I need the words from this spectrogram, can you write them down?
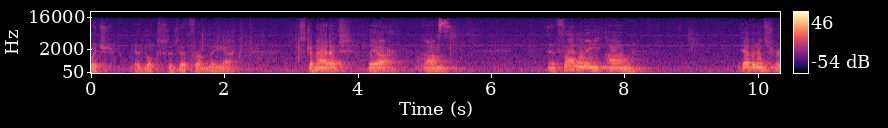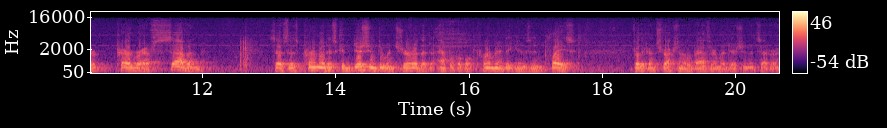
Which it looks as if from the uh, schematics, they are. Um, And finally, on evidence for paragraph seven, says this permit is conditioned to ensure that applicable permitting is in place for the construction of a bathroom addition, et cetera.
